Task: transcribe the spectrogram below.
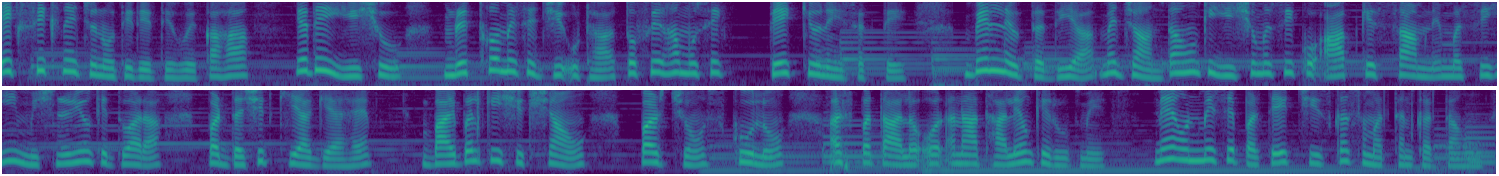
एक सिख ने चुनौती देते हुए कहा यदि यीशु मृतकों में से जी उठा तो फिर हम उसे देख क्यों नहीं सकते? बिल ने उत्तर दिया, मैं जानता हूँ कि यीशु मसीह को आपके सामने मसीही मिशनरियों के द्वारा प्रदर्शित किया गया है। बाइबल की शिक्षाओं, पर्चों, स्कूलों, अस्पतालों और अनाथालयों के रूप में। मैं उनमें से प्रत्येक चीज़ का समर्थन करता हूँ,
